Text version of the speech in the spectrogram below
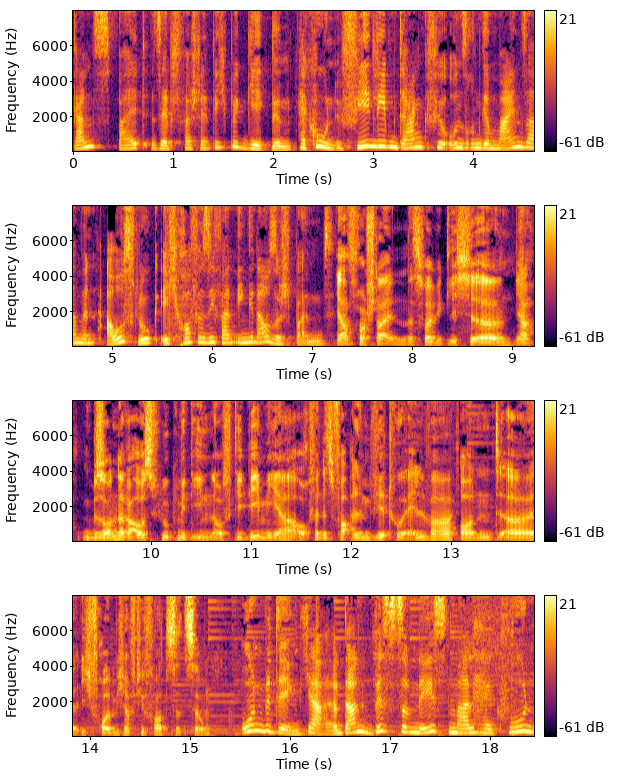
ganz bald selbstverständlich begegnen. Herr Kuhn, vielen lieben Dank für unseren gemeinsamen Ausflug. Ich hoffe, Sie fanden ihn genauso spannend. Ja, Frau Stein, es war wirklich äh, ja, ein besonderer Ausflug mit Ihnen auf die DEMEA, auch wenn es vor allem virtuell war. Und äh, ich freue mich auf die Fortsetzung. Unbedingt, ja. Und dann bis zum nächsten Mal, Herr Kuhn,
